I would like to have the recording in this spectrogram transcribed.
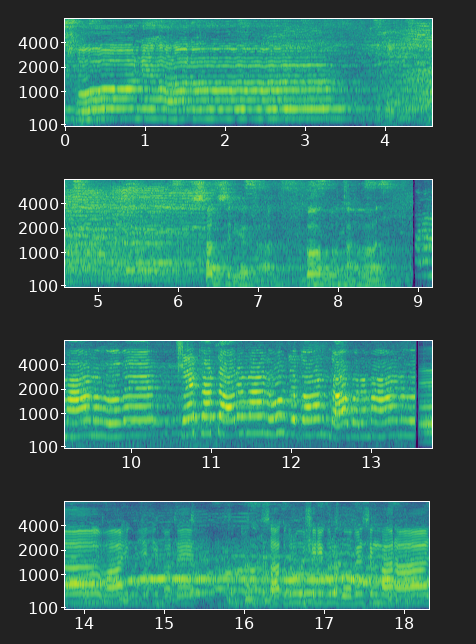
ਸੋ ਨਿਹਾਲੋ ਸਤਿ ਸ੍ਰੀ ਅਕਾਲ ਬਹੁਤ ਬਹੁਤ ਧੰਨਵਾਦ। ਫਰਮਾਨ ਹੋਵੇ ਸਿੱਖ ਧਰਮ ਨੂੰ ਜਗਾਉਣ ਦਾ ਫਰਮਾਨ ਹੋਵੇ। ਵਾਹਿਗੁਰੂ ਜੀ ਕੀ ਫਤਿਹ। ਸਤਿਗੁਰੂ ਸ੍ਰੀ ਗੁਰੂ ਗੋਬਿੰਦ ਸਿੰਘ ਮਹਾਰਾਜ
